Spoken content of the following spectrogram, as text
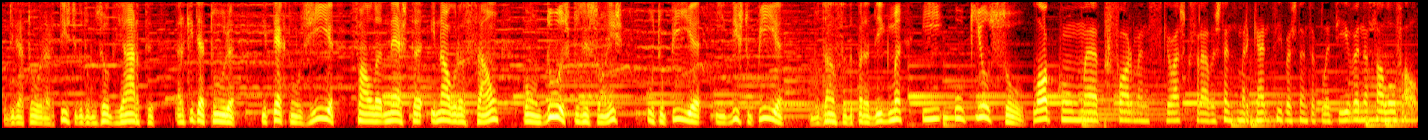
o diretor artístico do Museu de Arte, Arquitetura e Tecnologia, fala nesta inauguração com duas exposições, Utopia e Distopia, mudança de paradigma e o que eu sou. Logo com uma performance que eu acho que será bastante marcante e bastante apelativa na Sala Oval.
